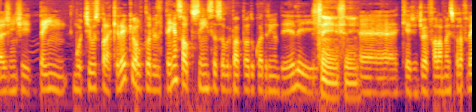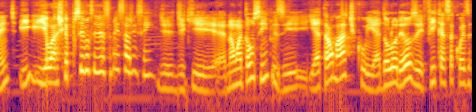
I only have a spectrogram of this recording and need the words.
a gente tem motivos para crer que o autor ele tem essa autociência sobre o papel do quadrinho dele. E, sim, sim. É, que a gente vai falar mais pra frente. E, e eu acho que é possível ter essa mensagem, sim, de, de que é, não é tão simples simples e, e, é traumático e é doloroso e fica essa coisa,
